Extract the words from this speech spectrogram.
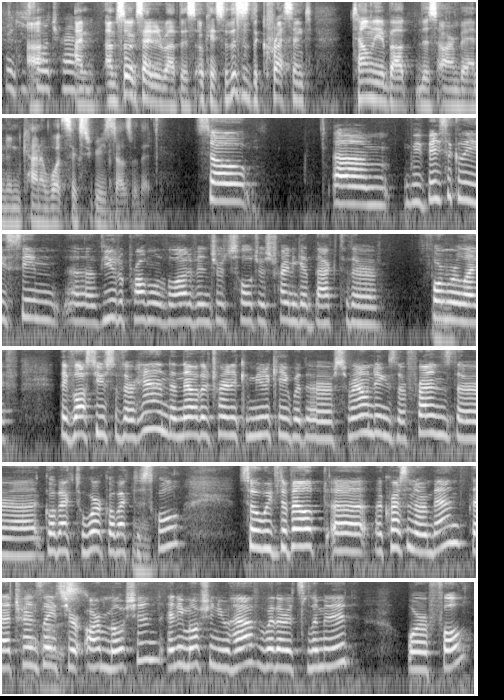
Thank you so uh, much for having me. I'm. I'm so excited about this. Okay, so this is the Crescent. Tell me about this armband and kind of what Six Degrees does with it. So, um, we've basically seen, uh, viewed a problem of a lot of injured soldiers trying to get back to their former mm life. They've lost use of their hand, and now they're trying to communicate with their surroundings, their friends, their uh, go back to work, go back mm to school. So we've developed uh, a crescent armband that translates your arm motion, any motion you have, whether it's limited or full,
